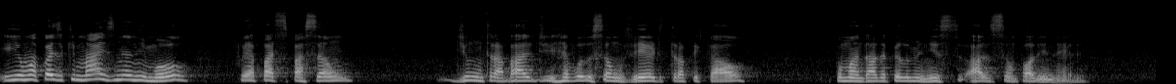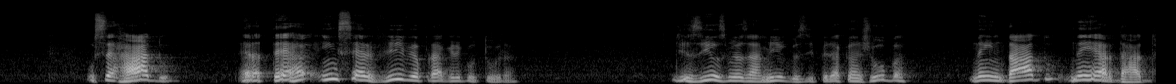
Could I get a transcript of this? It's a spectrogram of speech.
E uma coisa que mais me animou foi a participação de um trabalho de revolução verde tropical comandada pelo ministro Alisson Paulinelli. O cerrado era terra inservível para a agricultura. Diziam os meus amigos de Piracanjuba, nem dado, nem herdado.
